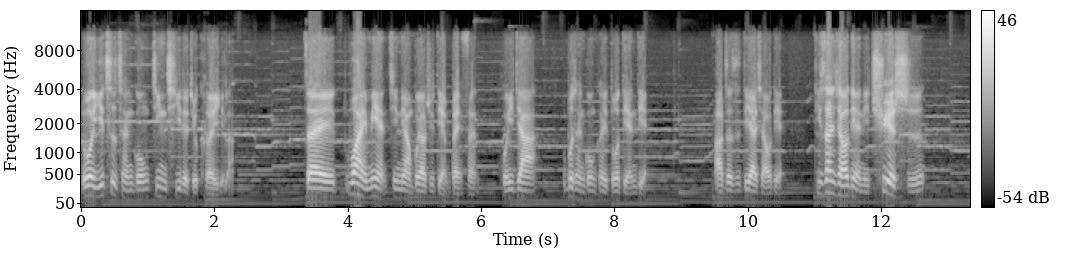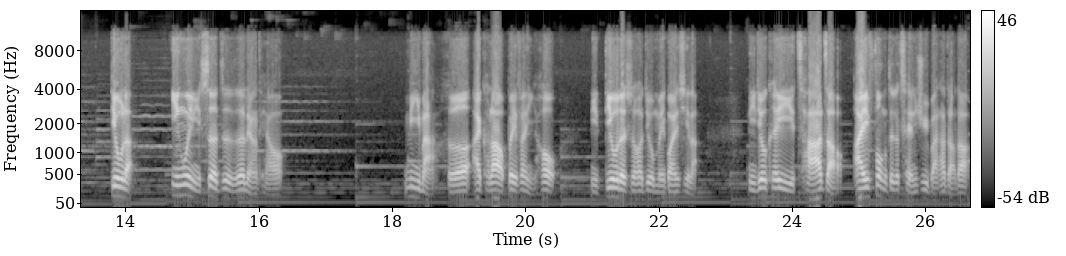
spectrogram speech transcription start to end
如果一次成功，近期的就可以了。在外面尽量不要去点备份，回家不成功可以多点点。啊，这是第二小点。第三小点，你确实丢了，因为你设置的这两条密码和 iCloud 备份以后，你丢的时候就没关系了，你就可以查找 iPhone 这个程序把它找到。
